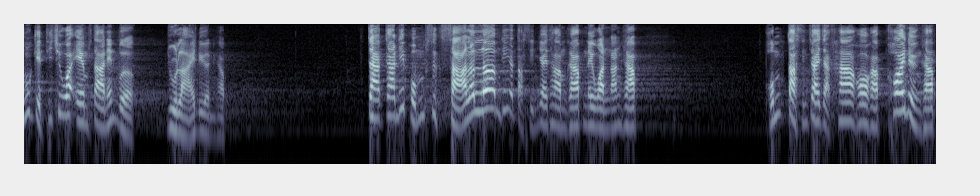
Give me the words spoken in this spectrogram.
ธุรกิจที่ชื่อว่า M Star Network อยู่หลายเดือนครับ จากการที่ผมศึกษาและเริ่มที่จะตัดสินใจทำครับ ในวันนั้นครับ ผมตัดสินใจจาก 5 ข้อครับ ข้อหนึ่งครับ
